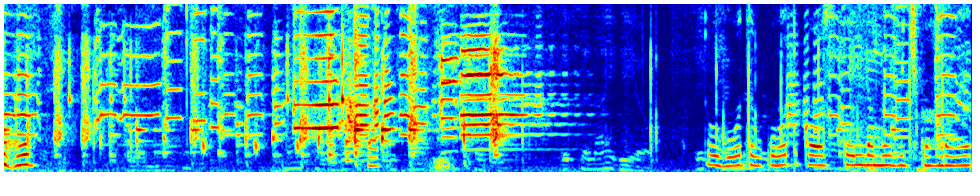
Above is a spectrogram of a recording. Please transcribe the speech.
Ого. Ого, в кого така стильна музичка грає.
